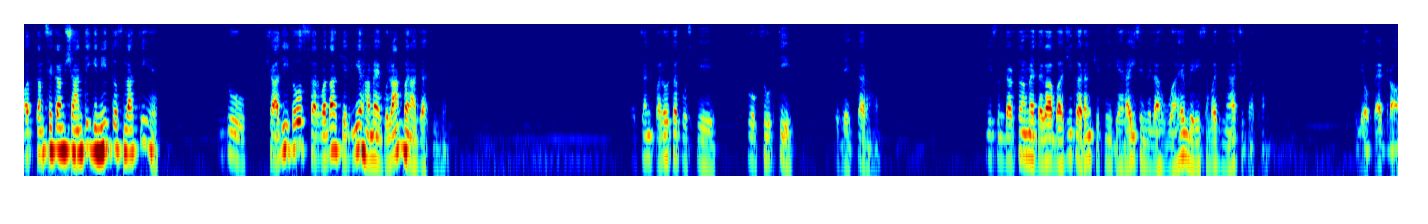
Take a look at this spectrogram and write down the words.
मौत कम से कम शांति की नींद तो सुलाती है। किंतु शादी तो सर्वदा के लिए हमें गुलाम बना जाती है। चंद पलों तक उसकी खूबसूरती को देखता रहा। उसकी सुंदरता में दगाबाजी का रंग कितनी गहराई से मिला हुआ है, मेरी समझ में आ चुका था। क्लियोपेट्रा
